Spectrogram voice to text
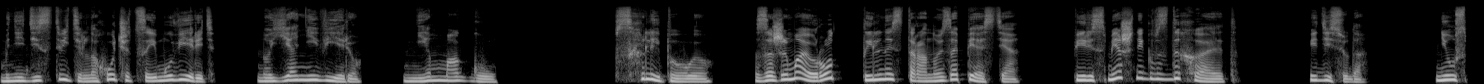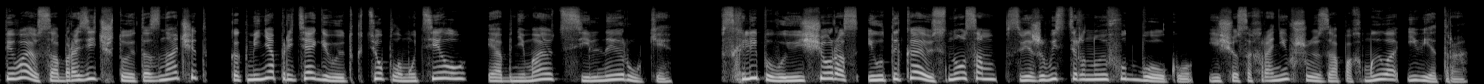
Мне действительно хочется ему верить, но я не верю. Не могу. Всхлипываю. Зажимаю рот тыльной стороной запястья. Пересмешник вздыхает. Иди сюда. Не успеваю сообразить, что это значит, как меня притягивают к теплому телу и обнимают сильные руки. Всхлипываю еще раз и утыкаюсь носом в свежевыстиранную футболку, еще сохранившую запах мыла и ветра.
